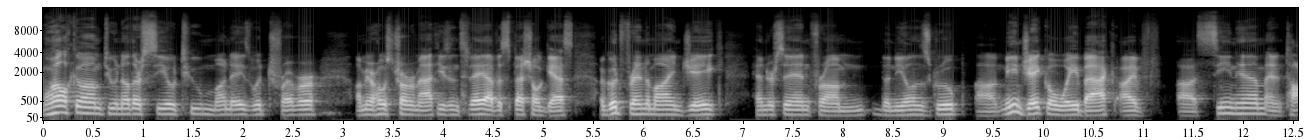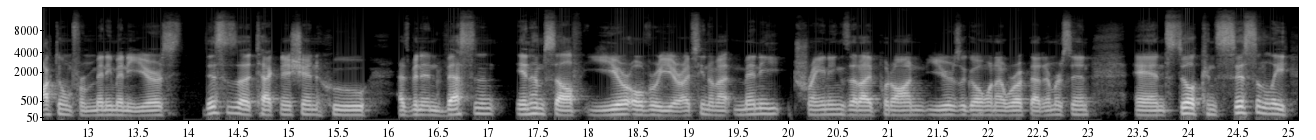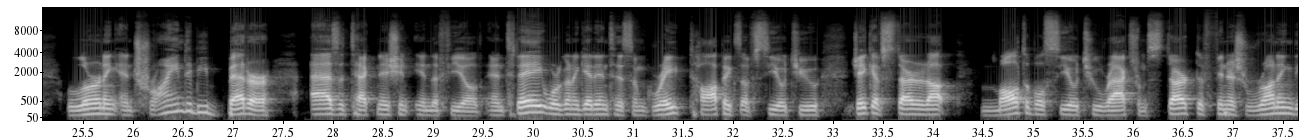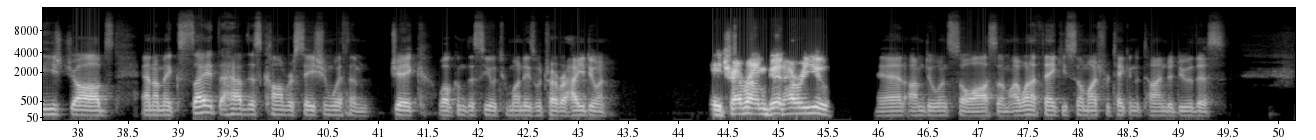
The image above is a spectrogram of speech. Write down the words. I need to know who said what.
Speaker 1: Welcome to another CO2 Mondays with Trevor. I'm your host, Trevor Matthews, and today I have a special guest, a good friend of mine, Jake Henderson from the Neelands Group. Uh, me and Jake go way back. I've uh, seen him and talked to him for many, many years. This is a technician who has been investing in himself year over year. I've seen him at many trainings that I put on years ago when I worked at Emerson, and still consistently learning and trying to be better as a technician in the field. And today we're going to get into some great topics of CO2. Jacob started up multiple CO2 racks from start to finish running these jobs. And I'm excited to have this conversation with him. Jake, welcome to CO2 Mondays with Trevor. How you doing?
Speaker 2: Hey, Trevor, I'm good. How are you?
Speaker 1: And I'm doing so awesome. I want to thank you so much for taking the time to do this.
